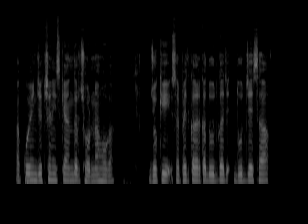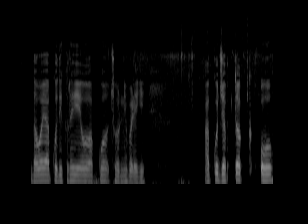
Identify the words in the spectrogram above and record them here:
आपको इंजेक्शन इसके अंदर छोड़ना होगा, जो कि सफ़ेद कलर का दूध का दूध जैसा दवाई आपको दिख रही है, वो आपको छोड़नी पड़ेगी। आपको जब तक वो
